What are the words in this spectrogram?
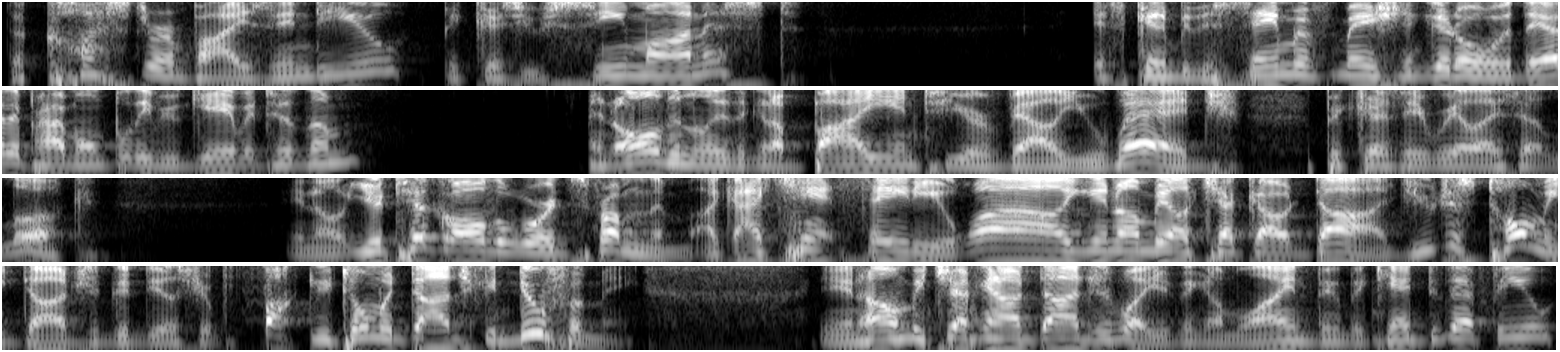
the customer buys into you because you seem honest. It's going to be the same information to get over there. They probably won't believe you gave it to them. And ultimately, they're going to buy into your value wedge because they realize that, look, you know, you took all the words from them. Like, I can't say to you, well, you know me, I'll check out Dodge. You just told me Dodge is a good dealership. Fuck, you told me Dodge can do for me. You know, me checking out Dodge as well. You think I'm lying? Think they can't do that for you?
